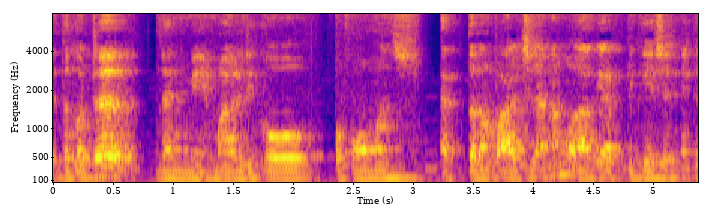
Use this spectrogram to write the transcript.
එතකොට දැන් මේ මල්ටිකෝ පොෆෝමන්ස් ඇත්තරම් පාචි ගන්න වාගේ ඇපලිකේෂන් එක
